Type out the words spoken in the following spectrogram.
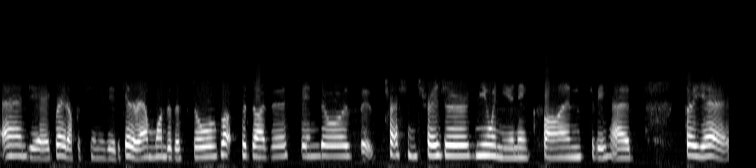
And yeah, great opportunity to get around, wander the stalls. Lots of diverse vendors. There's trash and treasure, new and unique finds to be had. So yeah,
